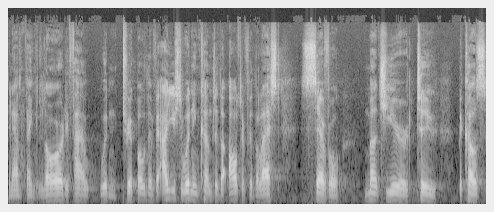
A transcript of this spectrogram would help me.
And I'm thinking, Lord, if I wouldn't trip over them. I used to wouldn't even come to the altar for the last several months, year or two, because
